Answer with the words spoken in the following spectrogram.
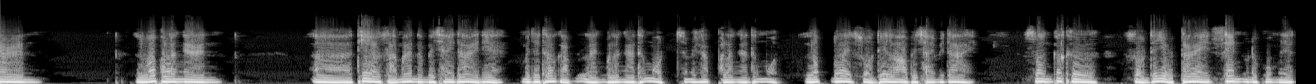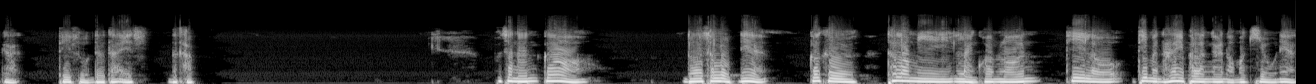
งาน หรือว่าพลังงานที่เราสามารถนำไปใช้ได้เนี่ย มันจะเท่ากับแหล่งพลังงานทั้งหมดใช่ไหมครับพลังงานทั้งหมดลบด้วยส่วนที่เราเอาไปใช้ไม่ได้ ซึ่งก็คือส่วนที่อยู่ใต้เส้นอุณหภูมิบรรยากาศ T ศูนย์เดลต้าเอสนะครับ เพราะฉะนั้นก็โดยสรุปเนี่ยก็คือถ้าเรามีแหล่งความร้อนที่เราที่มันให้พลังงานออกมาคิวเนี่ย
